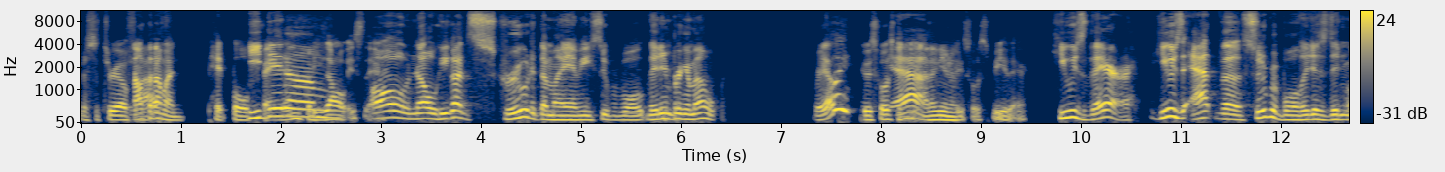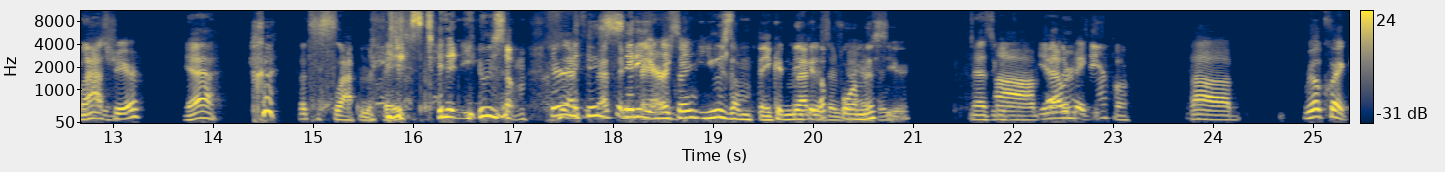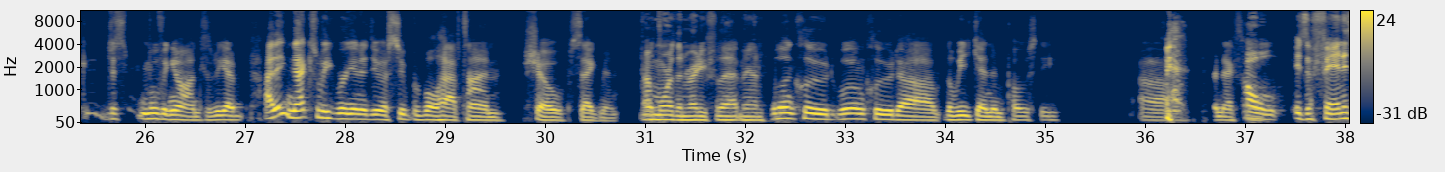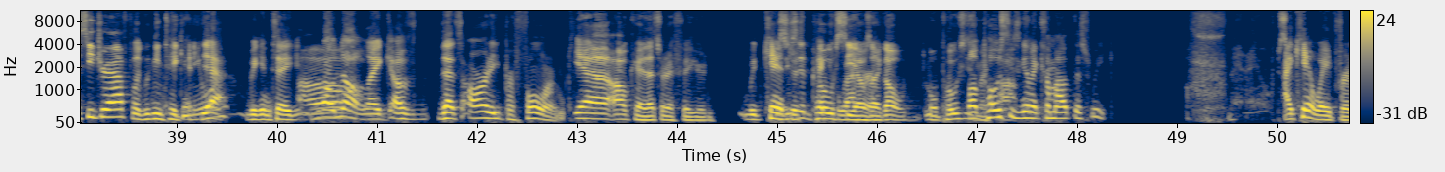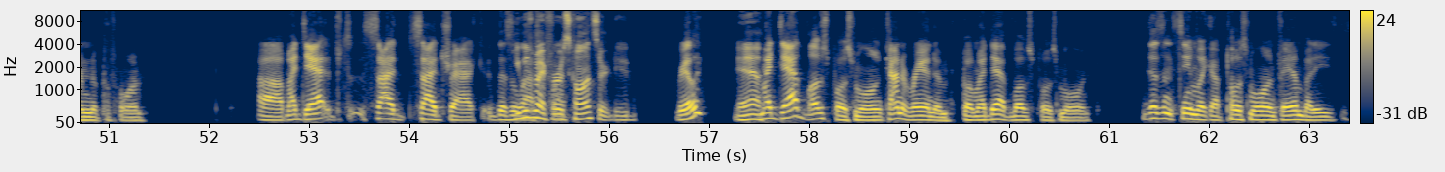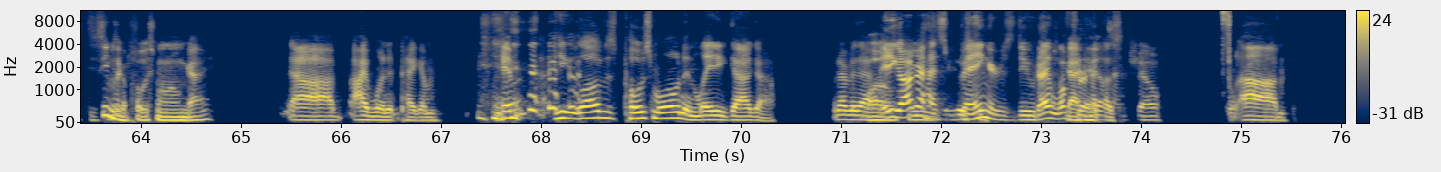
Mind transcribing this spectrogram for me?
Mr. 305. Not that I'm a Pitbull He fan, did. but Um, he's always there. Oh no, he got screwed at the Miami Super Bowl. They didn't bring him out. Really? he was supposed to. Be, yeah. I didn't even know he was supposed to be there. He was there. He was at the Super Bowl. They just didn't use Last him. year? Yeah, That's a slap in the face. they just didn't use him. They're in That's- his that's city and they embarrassing. didn't use him. They could make That it is up for him this year. That's a good. Um, yeah, that would make in Tampa. Uh, real quick, just moving on because we got. to I think next week we're gonna do a Super Bowl halftime show segment. I'm more than ready for that, man. We'll include we'll include uh the Weeknd and posty. Uh, for next. week. Oh, it's a fantasy draft. Like we can take anyone. yeah, we can take. Well, no, Oh. like of that's already performed. Yeah. Okay, that's what I figured. We can't just said Posty. I was like, oh, well, Posty's well, Posty's top. gonna come out this week. Man, I hope so. I can't wait for him to perform. Uh, my dad side sidetrack. It doesn't he was my long. first concert, dude. Really? Yeah. My dad loves Post Malone. Kind of random, but my dad loves Post Malone. He doesn't seem like a Post Malone fan, but he, he Seems like a Post Malone guy. Uh, I wouldn't peg him. Him, he loves Post Malone and Lady Gaga, whatever that. Whoa. Lady Gaga he- has he bangers, dude. I loved Yeah, her he does. show. Um,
